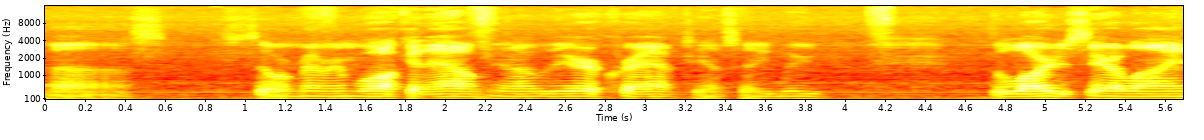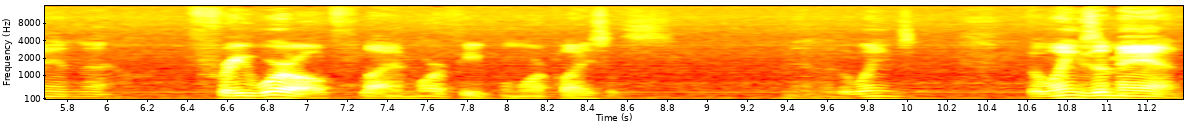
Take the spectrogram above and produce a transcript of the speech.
and, uh, still remember him walking out you know with the aircraft you know saying we the largest airline in the free world flying more people more places you know, the wings the wings of man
